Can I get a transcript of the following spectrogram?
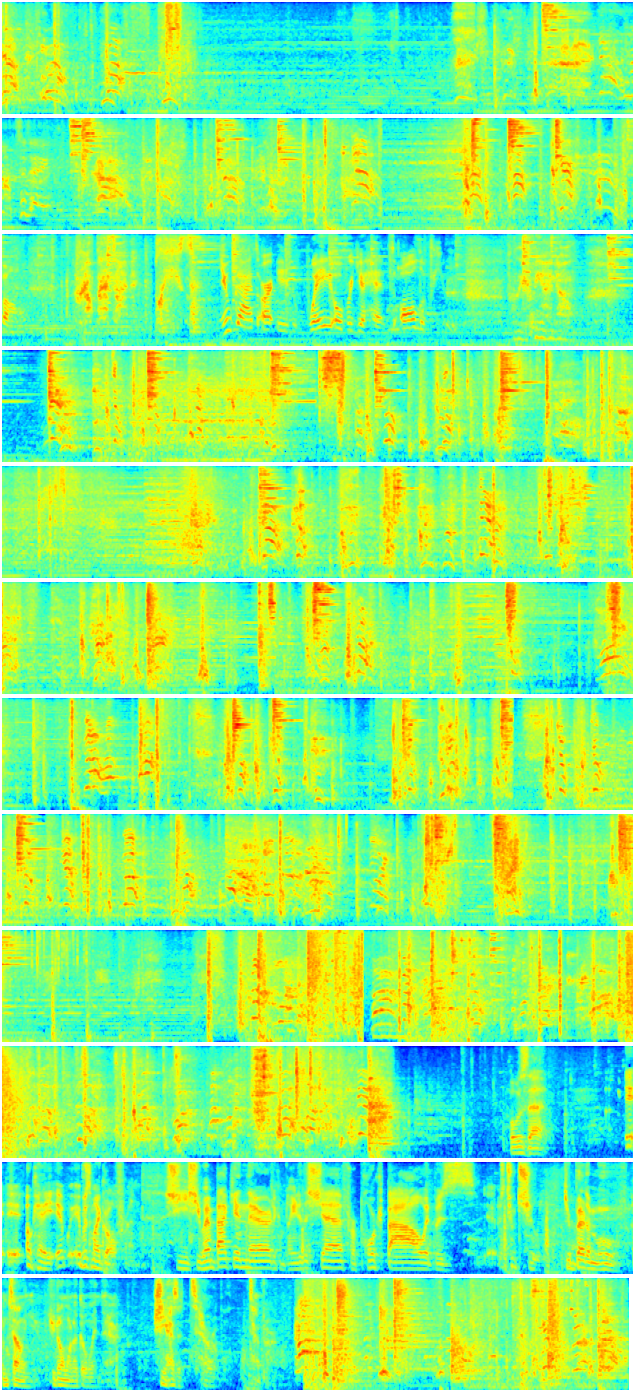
Not today. phone. Real bad timing. Please. You guys are in way over your heads, all of you. Believe me, I know. 啊坐坐坐坐。What was that? It, it, okay, it, it was my girlfriend. She she went back in there to complain to the chef. Her pork bao, it was it was too chewy. You better move. I'm telling you, you don't want to go in there. She has a terrible temper.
